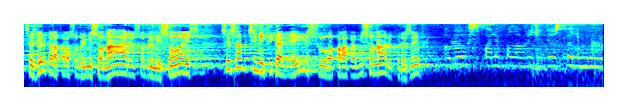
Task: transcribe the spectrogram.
Vocês viram que ela fala sobre missionários, sobre missões? Vocês sabem o que significaria isso? A palavra missionário, por exemplo? Alguém que espalha a palavra de Deus pelo mundo.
